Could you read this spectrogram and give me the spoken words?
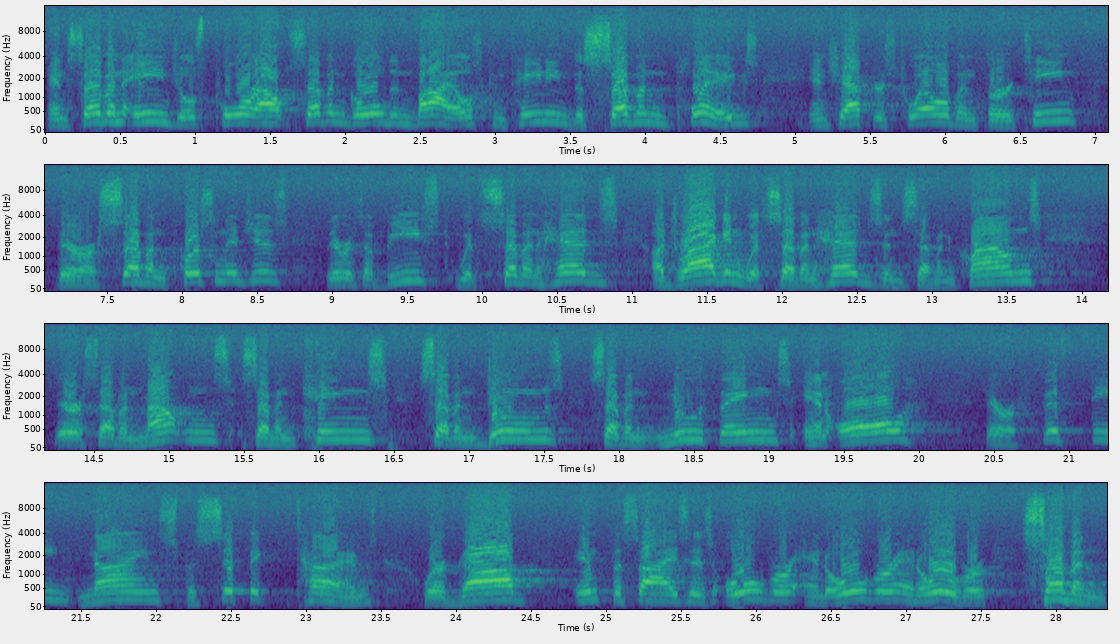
and seven angels pour out seven golden vials containing the seven plagues in chapters 12 and 13. There are seven personages. There is a beast with seven heads, a dragon with seven heads and seven crowns. There are seven mountains, seven kings, seven dooms, seven new things. In all, there are 59 specific times where God emphasizes over and over and over seven,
